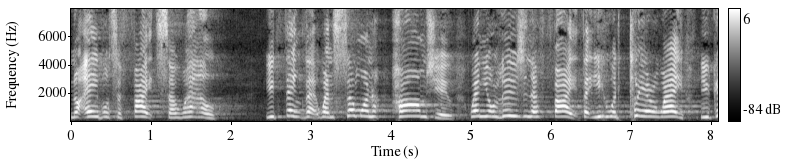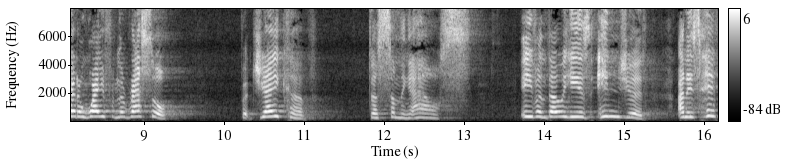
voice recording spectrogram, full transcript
not able to fight so well. You'd think that when someone harms you, when you're losing a fight, that you would clear away, you get away from the wrestle. But Jacob does something else. Even though he is injured and his hip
